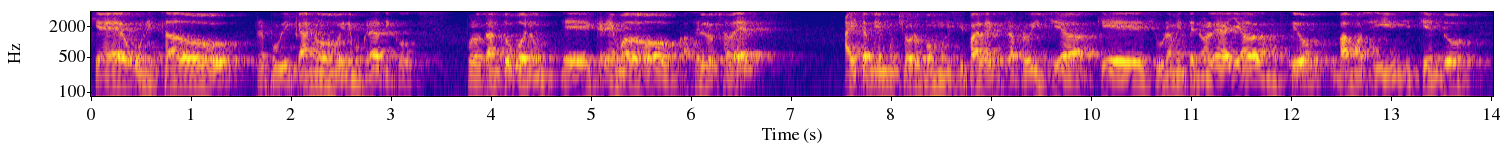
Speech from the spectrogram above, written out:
Que es un Estado republicano y democrático. Por lo tanto, bueno, eh, queremos hacerlo saber hay también muchos grupos municipales en nuestra provincia que seguramente no les ha llegado la moción. Vamos a seguir insistiendo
